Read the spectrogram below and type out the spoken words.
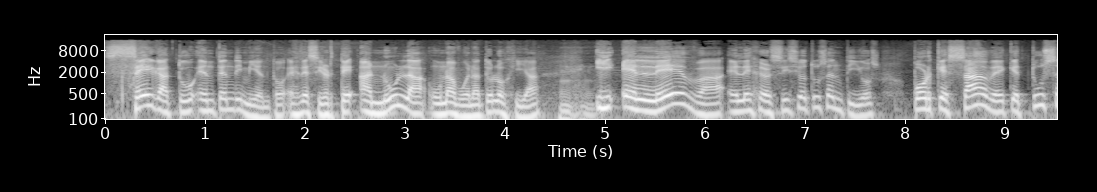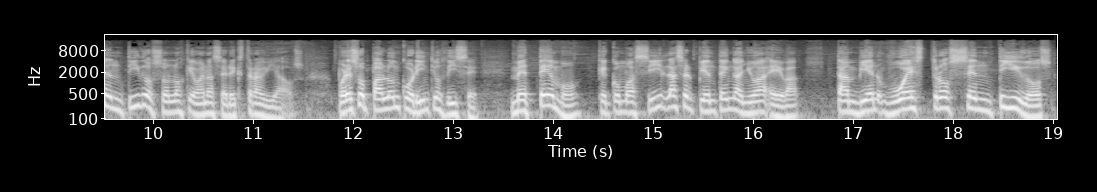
cega tu entendimiento, es decir, te anula una buena teología y eleva el ejercicio de tus sentidos porque sabe que tus sentidos son los que van a ser extraviados. Por eso Pablo en Corintios dice, me temo que como así la serpiente engañó a Eva, también vuestros sentidos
